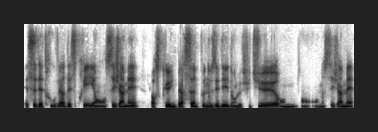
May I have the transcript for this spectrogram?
Et c'est d'être ouvert d'esprit. On ne sait jamais lorsqu'une personne peut nous aider dans le futur. On, ne sait jamais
